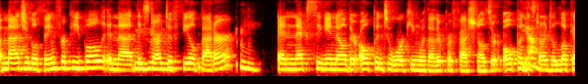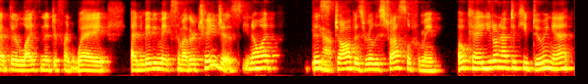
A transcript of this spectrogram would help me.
a magical thing for people in that they mm-hmm. start to feel better. Mm-hmm. And next thing you know, they're open to working with other professionals. They're open yeah. to starting to look at their life in a different way and maybe make some other changes. You know what? This yeah. job is really stressful for me. Okay, you don't have to keep doing it.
